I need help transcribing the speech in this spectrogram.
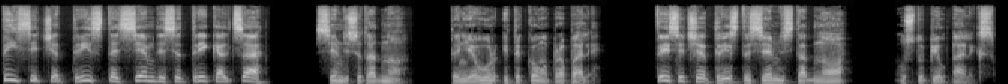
1373 кольца. 71. Таньявур и Текома пропали. 1371, уступил Алекс.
